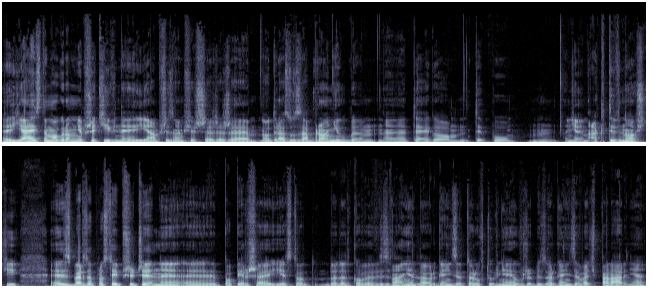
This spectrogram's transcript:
E, Ja jestem ogromnie przeciwny. Ja przyznam się szczerze, że od razu zabroniłbym e, tego typu, mm, nie wiem, aktywności e, z bardzo prostej przyczyny. E, Po pierwsze, jest to dodatkowe wyzwanie dla organizatorów turniejów, żeby zorganizować palarnię.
